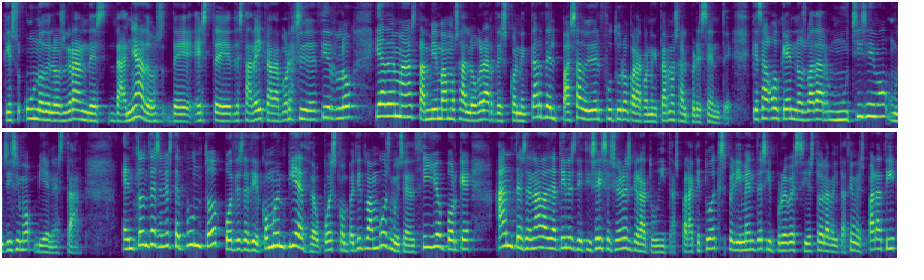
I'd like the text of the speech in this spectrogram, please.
que es uno de los grandes dañados de, este, de esta década, por así decirlo. Y además también vamos a lograr desconectar del pasado y del futuro para conectarnos al presente, que es algo que nos va a dar muchísimo, muchísimo bienestar. Entonces, en este punto, puedes decir, ¿cómo empiezo? Pues con Petit Bambú es muy sencillo porque antes de nada ya tienes 16 sesiones gratuitas para que tú experimentes y pruebes si esto de la meditación es para ti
